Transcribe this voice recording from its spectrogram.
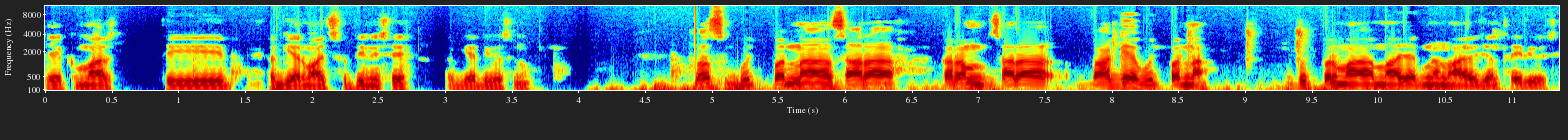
એક માર્ચથી અગિયાર માર્ચ સુધીની છે, અગિયાર દિવસનું. બસ ભુજ પરના સારા કરમ, સારા ભાગ્ય ભુજ પરના ભુજ પરમાં મહાયજ્ઞનું આયોજન થઈ રહ્યું છે.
